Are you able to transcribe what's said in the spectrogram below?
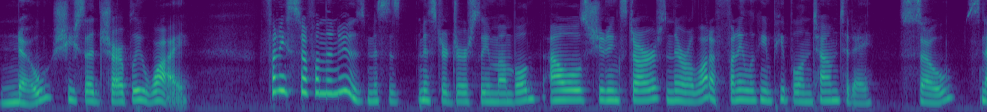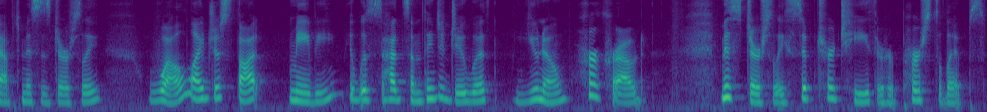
No, she said sharply. Why? Funny stuff on the news, Mrs. Mr. Dursley mumbled. Owls shooting stars, and there were a lot of funny looking people in town today. So, snapped Mrs. Dursley. Well, I just thought maybe it was had something to do with, you know, her crowd. Miss Dursley sipped her tea through her pursed lips.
